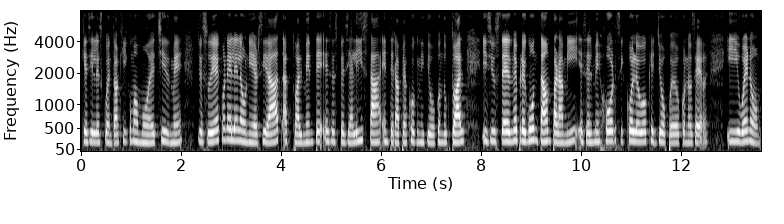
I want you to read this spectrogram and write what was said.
que si les cuento aquí como a modo de chisme, yo estudié con él en la universidad, actualmente es especialista en terapia cognitivo-conductual y si ustedes me preguntan, para mí es el mejor psicólogo que yo puedo conocer. Y bueno,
